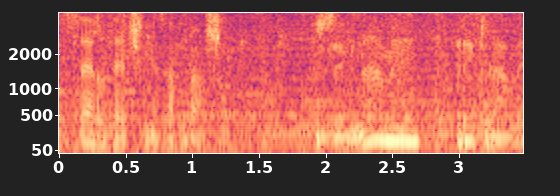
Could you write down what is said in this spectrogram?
Serdecznie zapraszam. Żegnamy reklamy.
